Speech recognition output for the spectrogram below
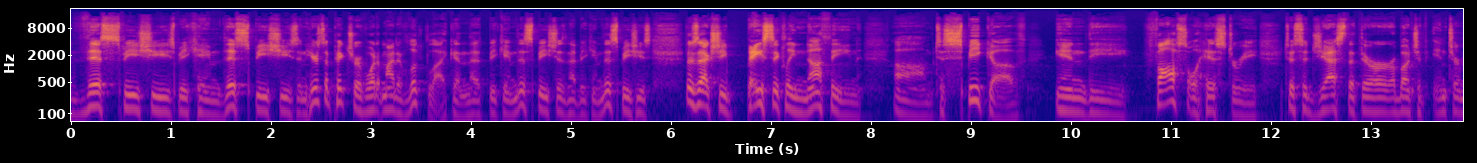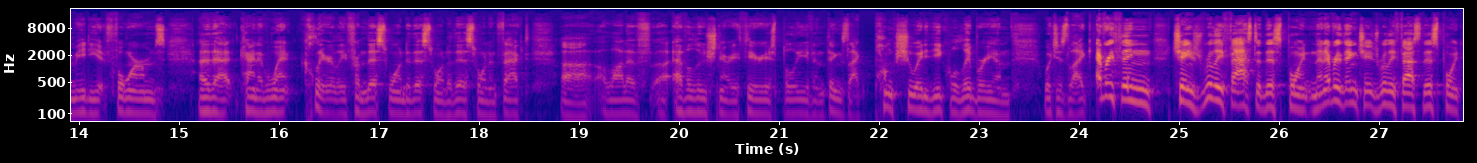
this species became this species, and here's a picture of what it might have looked like, and that became this species, and that became this species. There's actually basically nothing um, to speak of in the fossil history to suggest that there are a bunch of intermediate forms uh, that kind of went clearly from this one to this one to this one. In fact, uh, a lot of uh, evolutionary theorists believe in things like punctuated equilibrium, which is like everything changed really fast at this point, and then everything changed really fast at this point.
